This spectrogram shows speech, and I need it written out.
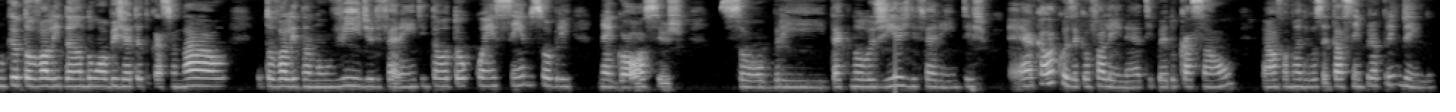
No que eu estou validando um objeto educacional, eu estou validando um vídeo diferente, então eu estou conhecendo sobre negócios, sobre tecnologias diferentes. É aquela coisa que eu falei, né? Tipo, educação é uma forma de você estar tá sempre aprendendo.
